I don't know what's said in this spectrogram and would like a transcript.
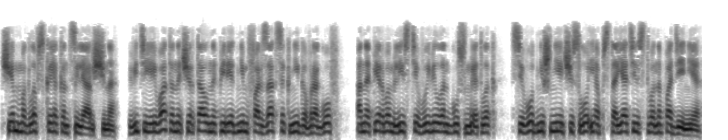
чем могловская канцелярщина. Витиевато начертал на переднем форзаце книга врагов, а на первом листе вывел Ангус Мэтлок, сегодняшнее число и обстоятельства нападения.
